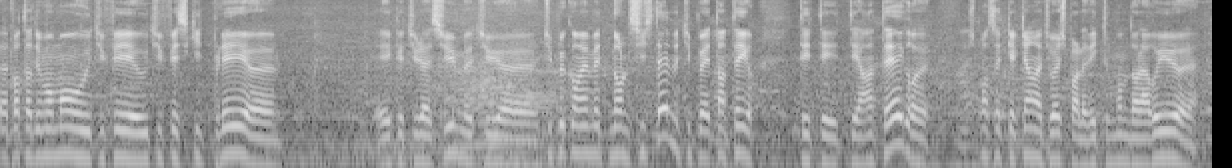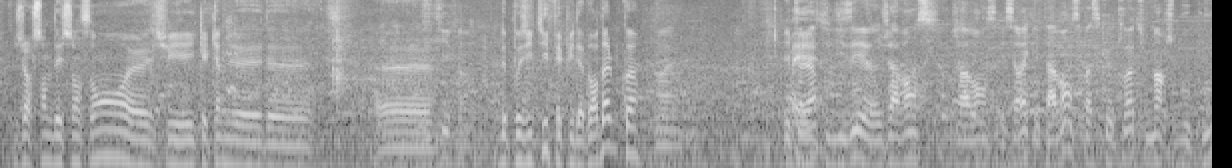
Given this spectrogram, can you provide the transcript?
à partir du moment où tu fais, où tu fais ce qui te plaît euh, et que tu l'assumes, tu, tu peux quand même être dans le système, tu peux être intègre. T'es, t'es intègre. Je pense être quelqu'un, tu vois, je parle avec tout le monde dans la rue, je leur chante des chansons, je suis quelqu'un de. de, Positif, hein. de positif et puis d'abordable quoi. Ouais. Et tout à l'heure, tu disais euh, j'avance, j'avance. Et c'est vrai que tu avances parce que toi, tu marches beaucoup.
